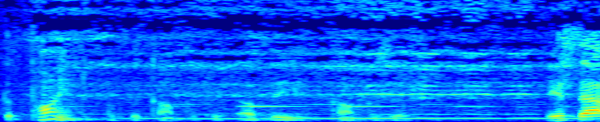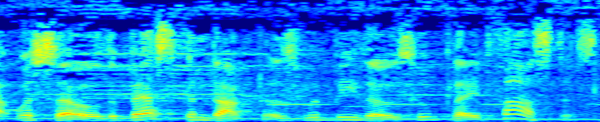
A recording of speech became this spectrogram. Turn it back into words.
the point of the, compo- of the composition. If that were so, the best conductors would be those who played fastest.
